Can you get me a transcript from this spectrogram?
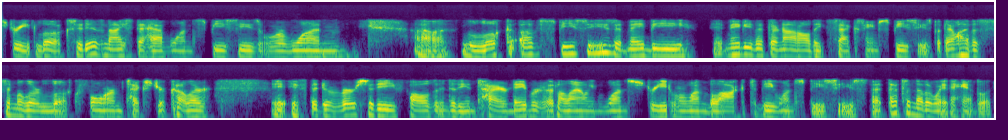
street looks, it is nice to have one species or one uh, look of species. It may be it may be that they're not all the exact same species, but they all have a similar look, form, texture, color. If the diversity falls into the entire neighborhood, allowing one street or one block to be one species, that, that's another way to handle it.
